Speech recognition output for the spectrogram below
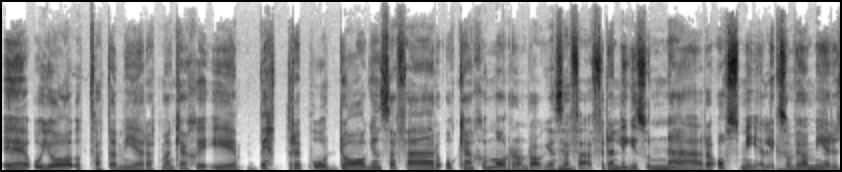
Eh, och jag uppfattar mer att man kanske är bättre på dagens affär och kanske morgondagens affär. För den ligger så nära oss mer. Liksom. Vi har mer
